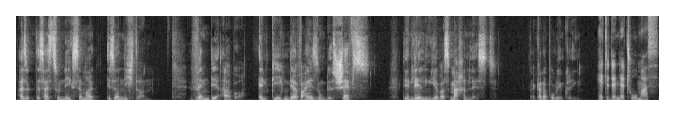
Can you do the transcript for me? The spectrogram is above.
Also das heißt, zunächst einmal ist er nicht dran. Wenn der aber entgegen der Weisung des Chefs den Lehrling hier was machen lässt, dann kann er Problem kriegen. Hätte denn der Thomas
